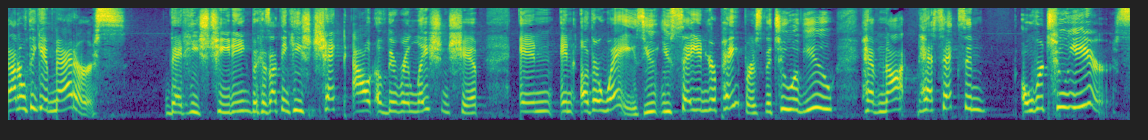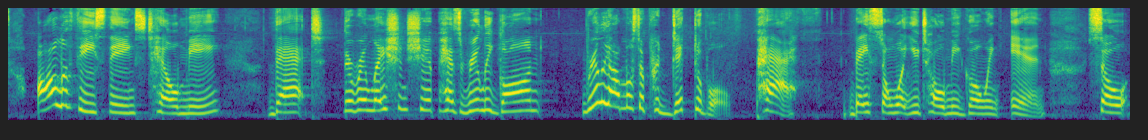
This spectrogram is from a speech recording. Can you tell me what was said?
I don't think it matters that he's cheating because I think he's checked out of the relationship in, in other ways. You, you say in your papers the two of you have not had sex in over two years. All of these things tell me that the relationship has really gone really almost a predictable path based on what you told me going in. So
